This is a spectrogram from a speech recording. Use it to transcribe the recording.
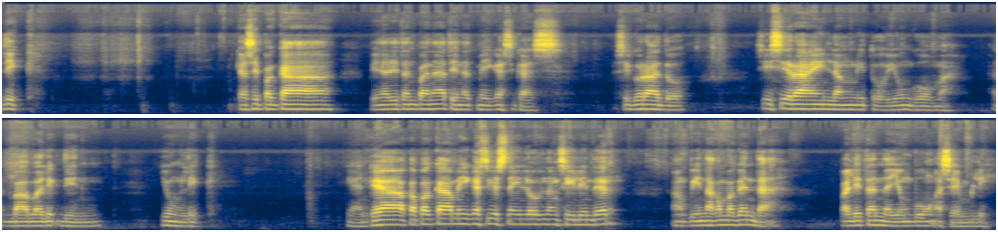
leak. Kasi pagka pinalitan pa natin at may gasgas, sigurado sisirain lang nito yung goma at babalik din yung leak. Yan. Kaya kapag ka may gasgas na yung loob ng cylinder, ang pinakamaganda, palitan na yung buong assembly.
